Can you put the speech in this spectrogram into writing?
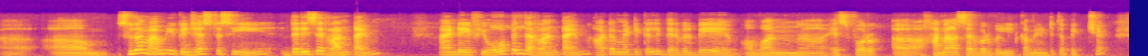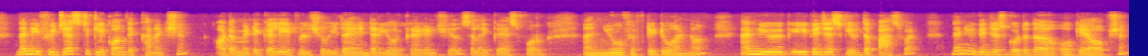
uh, um, Sudha ma'am, you can just see there is a runtime and if you open the runtime, automatically there will be a, a one uh, S4 uh, HANA server will come into the picture. Then if you just click on the connection, automatically it will show you the enter your credentials like S4 uh, new 52 and all. And you, you can just give the password. Then you can just go to the OK option.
